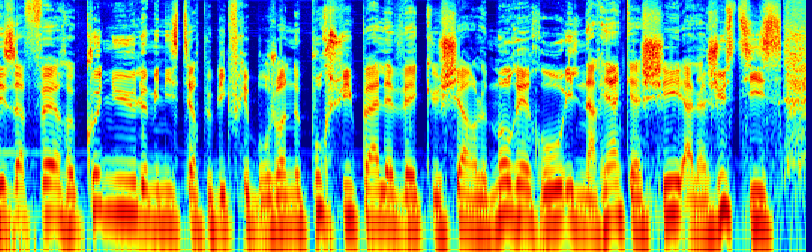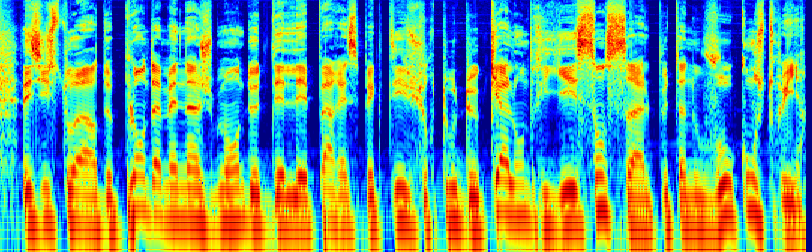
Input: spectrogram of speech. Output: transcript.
Des affaires connues, le ministère public fribourgeois ne poursuit pas l'évêque Charles Morero. Il n'a rien caché à la justice. Des histoires de plans d'aménagement, de délais pas respectés, surtout de calendrier sans salle peut à nouveau construire.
